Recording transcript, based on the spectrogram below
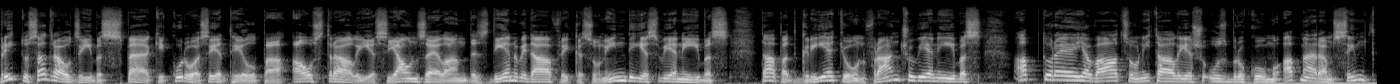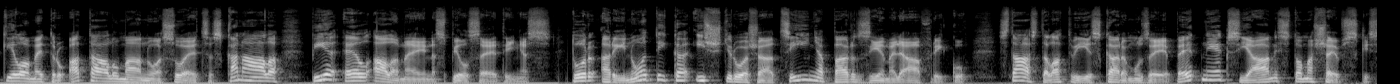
Britu sadraudzības spēki, kuros ietilpa Austrālijas, Jaunzēlandes, Dienvidāfrikas un Indijas vienības, tāpat Grieķu un Franču vienības, apturēja vācu un itāliešu uzbrukumu apmēram 100 km attālumā no Suecas kanāla pie El Alameinas pilsētiņas. Tur arī notika izšķirošā cīņa par Ziemeļāfriku, stāsta Latvijas kara muzeja pētnieks Jānis Tomaševskis.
